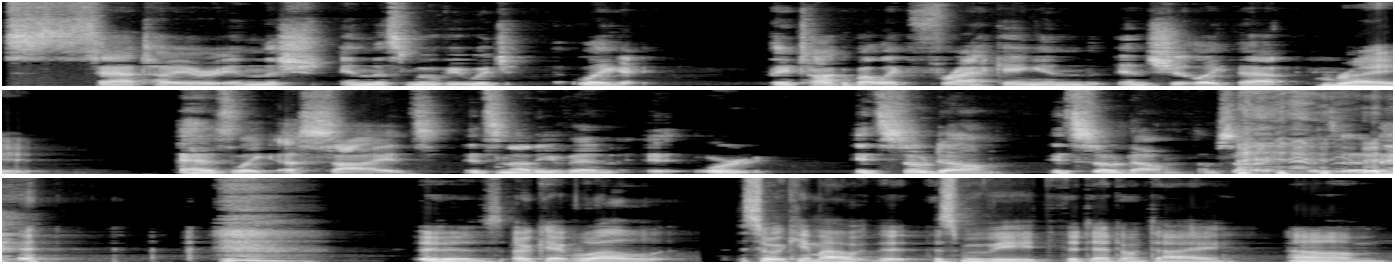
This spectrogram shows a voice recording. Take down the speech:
satire in the sh- in this movie, which like they talk about like fracking and and shit like that Right. as like asides. It's not even or it's so dumb. It's so dumb. I'm sorry. That's it. it is okay. Well, so it came out that this movie, The Dead Don't Die. Um,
